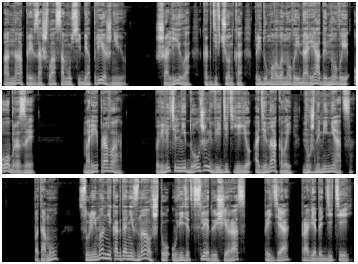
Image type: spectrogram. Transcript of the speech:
Она превзошла саму себя прежнюю. Шалила, как девчонка, придумывала новые наряды, новые образы. Мария права. Повелитель не должен видеть ее одинаковой, нужно меняться. Потому Сулейман никогда не знал, что увидит в следующий раз, придя проведать детей.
